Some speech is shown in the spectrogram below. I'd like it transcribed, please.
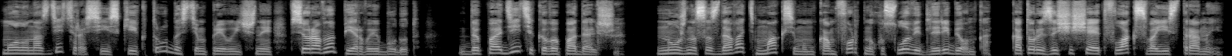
Мол, у нас дети российские, к трудностям привычные, все равно первые будут. Да подите-ка вы подальше. Нужно создавать максимум комфортных условий для ребенка, который защищает флаг своей страны.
